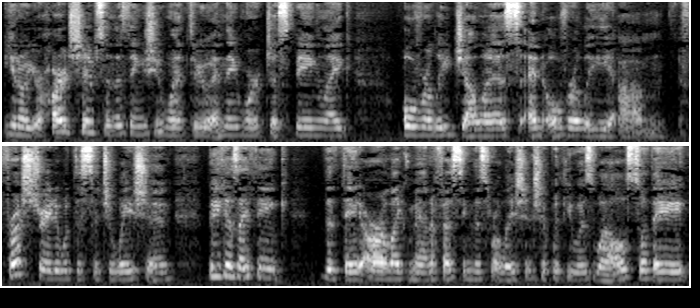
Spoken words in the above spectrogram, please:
you know, your hardships and the things you went through, and they weren't just being like overly jealous and overly um, frustrated with the situation because I think that they are like manifesting this relationship with you as well. So they,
